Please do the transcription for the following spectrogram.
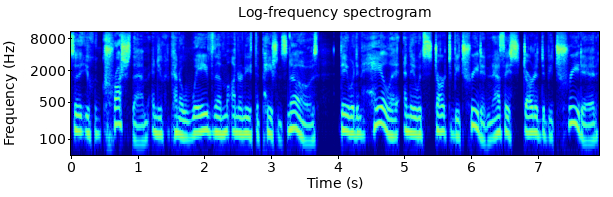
so that you could crush them and you could kind of wave them underneath the patient's nose. They would inhale it and they would start to be treated. And as they started to be treated,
